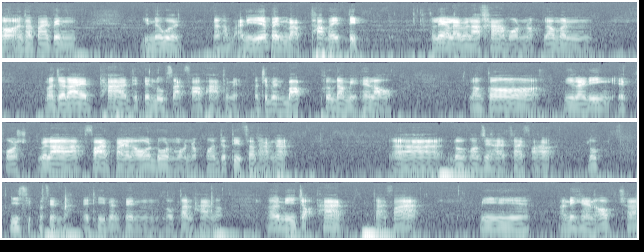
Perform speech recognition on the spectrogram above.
ก็อันต่อไปเป็น inner word นะครับ อันนี้จะเป็นแบบทำให้ติดเรียกอะไรเวลาฆ่ามอนเนาะแล้วมันมันจะได้ท่าที่เป็นรูปสายฟ้าผ่าตรงเนี้ยมันจะเป็นบัฟเพิ่มดาเมจให้เรา แล้วก็มี lightning exhaust เวลาฟาดไปแล้วโดนมอนนะมอนจะติดสถานะอ่าโดนความเสียหายสายฟ้าลบ 20%นะไอที่มันเป็นลบต้านทานเนาะแล้วมีเจาะธาตุสายฟ้า มีอันนี้ hand of ชา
